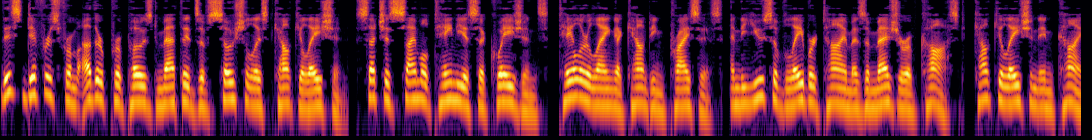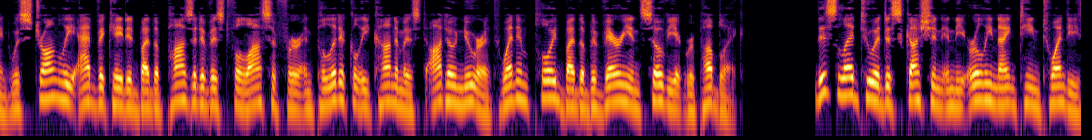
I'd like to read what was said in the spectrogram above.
This differs from other proposed methods of socialist calculation, such as simultaneous equations, Taylor-Lange accounting prices, and the use of labor time as a measure of cost. Calculation in kind was strongly advocated by the positivist philosopher and political economist Otto Neurath when employed by the Bavarian Soviet Republic. This led to a discussion in the early 1920s,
